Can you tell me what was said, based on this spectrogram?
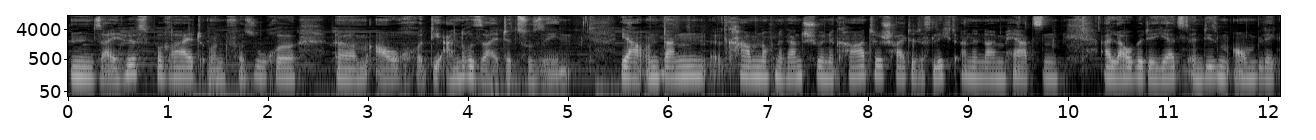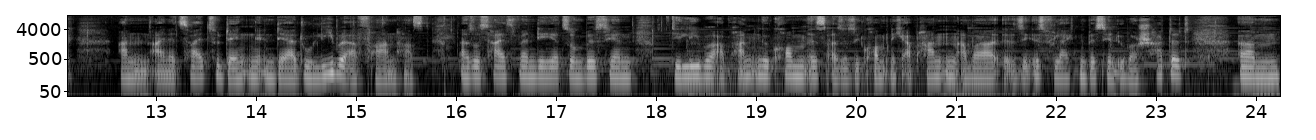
Hm, sei hilfsbereit und versuche ähm, auch die andere Seite zu sehen. Ja, und dann kam noch eine ganz schöne Karte, schalte das Licht an in deinem Herzen, erlaube dir jetzt in diesem Augenblick an eine Zeit zu denken, in der du Liebe erfahren hast. Also das heißt, wenn dir jetzt so ein bisschen die Liebe abhanden gekommen ist, also sie kommt nicht abhanden, aber sie ist vielleicht ein bisschen überschattet, ähm,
